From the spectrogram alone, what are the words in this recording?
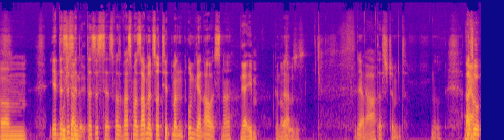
Ähm, Ja, das ist, ja, dann- das ist das. Was, was man sammelt, sortiert man ungern aus, ne? ja, eben. Genau Ja. so ist es. Ja, Ja. das stimmt. Ne? Naja. Also,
